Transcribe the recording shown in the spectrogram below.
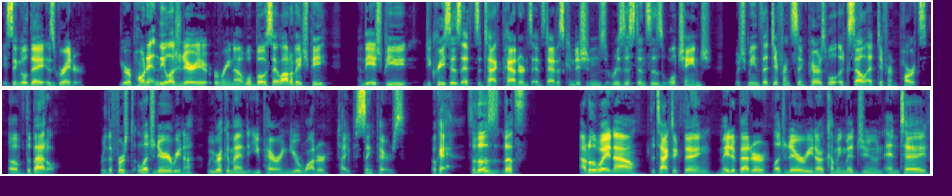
a single day is greater your opponent in the legendary arena will boast a lot of HP and the HP decreases, its attack patterns and status conditions resistances will change, which means that different sync pairs will excel at different parts of the battle. For the first legendary arena, we recommend you pairing your water type sync pairs. Okay, so those that's out of the way now. The tactic thing made it better. Legendary arena coming mid June. Entei,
